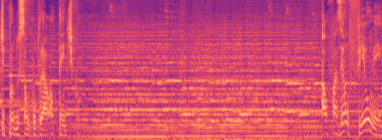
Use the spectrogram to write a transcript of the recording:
de produção cultural autêntico. Ao fazer um filme,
